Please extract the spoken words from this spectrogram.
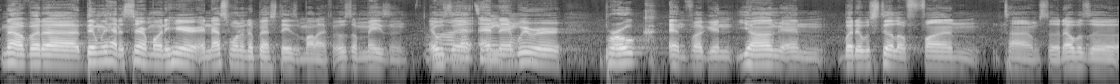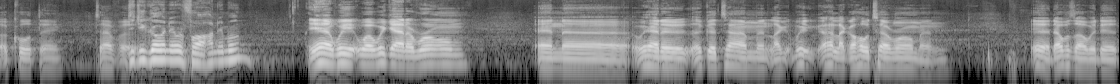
no, but uh, then we had a ceremony here, and that's one of the best days of my life. It was amazing. It was, Oh, a, that's and then we were broke and fucking young, and but it was still a fun time. So that was a, a cool thing to have. A, Did you go anywhere for a honeymoon? Yeah, we well we got a room, and uh, we had a, a good time, and like we had like a hotel room, and yeah, that was all we did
